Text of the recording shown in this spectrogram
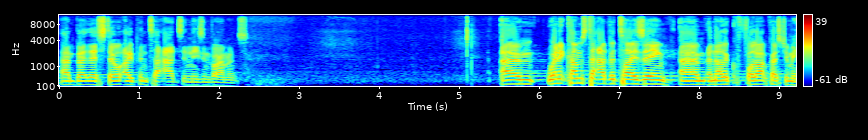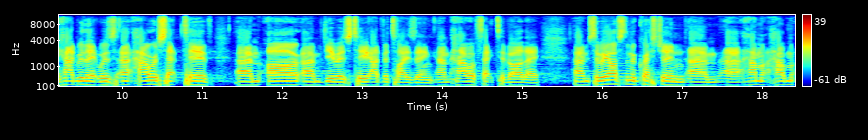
um, but they're still open to ads in these environments. Um, when it comes to advertising, um, another follow-up question we had with it was uh, how receptive um, are um, viewers to advertising? Um, how effective are they? Um, so we asked them a question, uh, how, how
